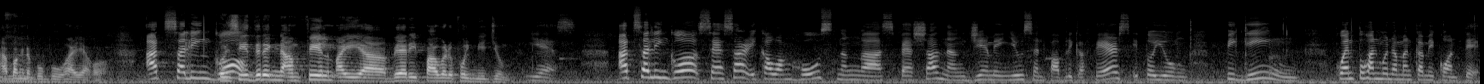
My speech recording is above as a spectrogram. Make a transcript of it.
habang nabubuhay ako. At sa linggo... Considering na ang film ay ah, very powerful medium. Yes. At sa linggo, Cesar, ikaw ang host ng ah, special ng GMA News and Public Affairs. Ito yung Piging. Kwentuhan mo naman kami konti.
